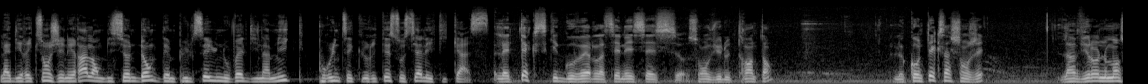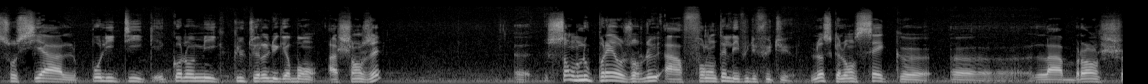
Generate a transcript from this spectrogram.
La direction générale ambitionne donc d'impulser une nouvelle dynamique pour une sécurité sociale efficace. Les textes qui gouvernent la CNSS sont vieux de 30 ans. Le contexte a changé. L'environnement social, politique, économique, culturel du Gabon a changé. Euh, sommes-nous prêts aujourd'hui à affronter les défis du futur? Lorsque l'on sait que euh, la branche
